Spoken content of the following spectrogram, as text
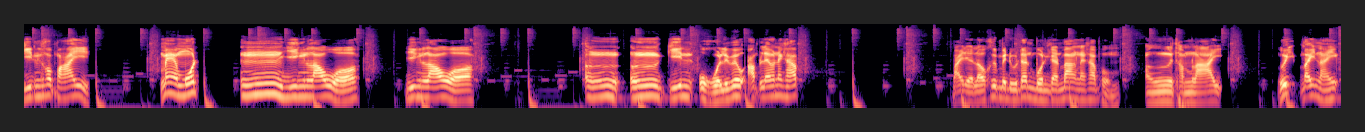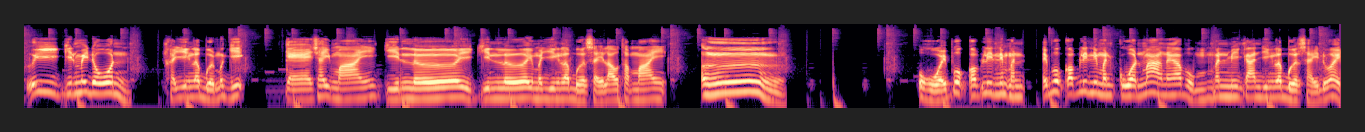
กินเข้าไป แม่มด อืมยิงเราเหรอ ยิงเราเหรอ เออเออกิน โอ้โหเลเวลอัพแล้วนะครับ ไปเดี๋ยวเราขึ้นไปดูด้านบนกันบ้างนะครับ ผม เออทำลายเฮ้ยไปไหนเอ้ย กินไม่โดน ใครยิงระเบิดเมื่อกี้ แกใช่ไหมกินเลย กินเลย มายิงระเบิดใส่เราทำไม เออ โอ้โหพวกกอบลินนี่มันไอพวกกอบลินนี่มันกวนมากนะครับ ผม มันมีการยิงระเบิดใส่ด้วย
